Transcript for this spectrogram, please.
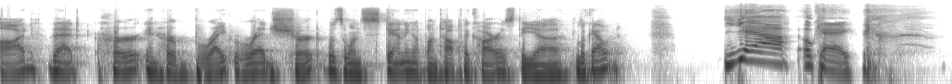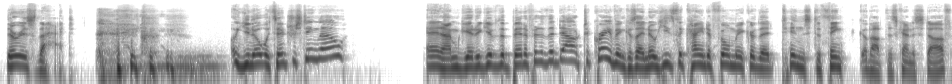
odd that her in her bright red shirt was the one standing up on top of the car as the uh, lookout? Yeah, okay. there is that. you know what's interesting though? And I'm going to give the benefit of the doubt to Craven because I know he's the kind of filmmaker that tends to think about this kind of stuff.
